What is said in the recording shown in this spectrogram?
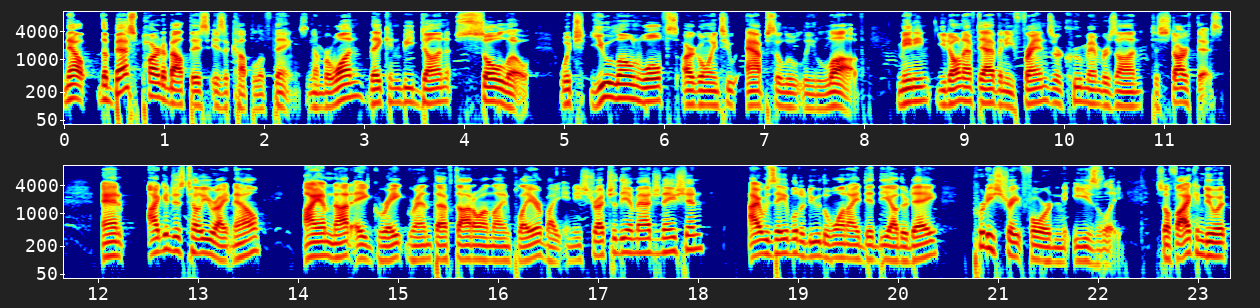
Now, the best part about this is a couple of things. Number one, they can be done solo, which you lone wolves are going to absolutely love, meaning you don't have to have any friends or crew members on to start this. And I can just tell you right now, I am not a great Grand Theft Auto Online player by any stretch of the imagination. I was able to do the one I did the other day pretty straightforward and easily. So if I can do it,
